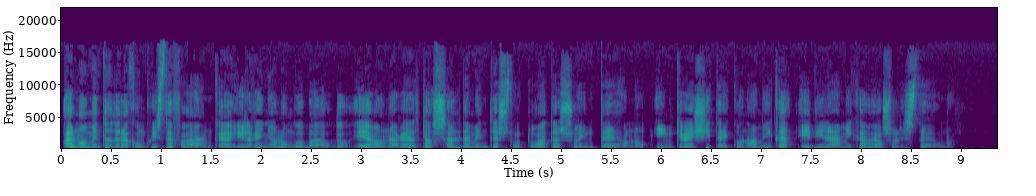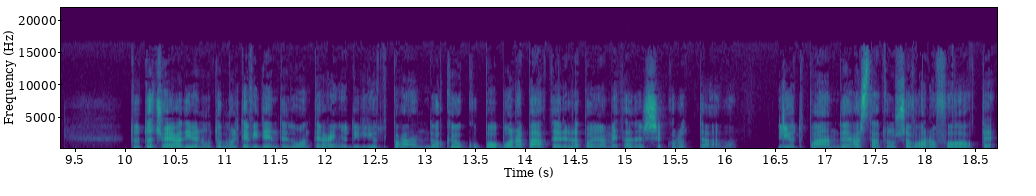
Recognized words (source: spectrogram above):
Al momento della conquista franca, il regno longobardo era una realtà saldamente strutturata al suo interno, in crescita economica e dinamica verso l'esterno. Tutto ciò era divenuto molto evidente durante il regno di Liutprando, che occupò buona parte della prima metà del secolo VIII. Liutprando era stato un sovrano forte,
